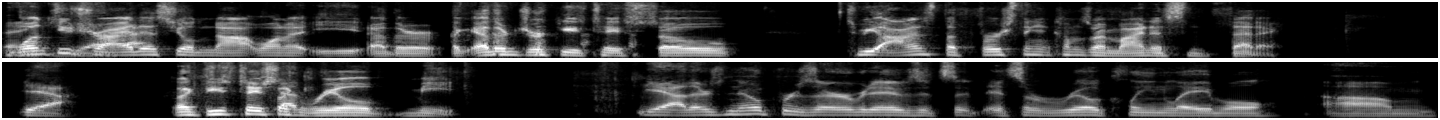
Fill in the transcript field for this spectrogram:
thank Once you try this, you'll not want to eat other, like other jerkies taste so, to be honest, the first thing that comes to my mind is synthetic. yeah, Like these taste like real meat. Yeah. There's no preservatives. It's a it's a real clean label. Um,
